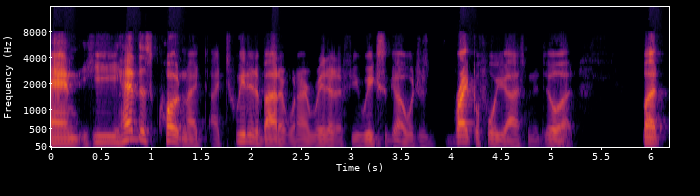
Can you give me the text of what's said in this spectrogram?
And he had this quote, and I, I tweeted about it when I read it a few weeks ago, which was right before you asked me to do it. But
